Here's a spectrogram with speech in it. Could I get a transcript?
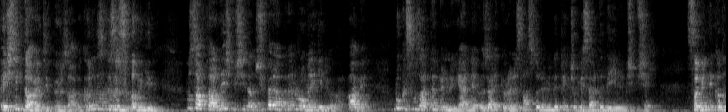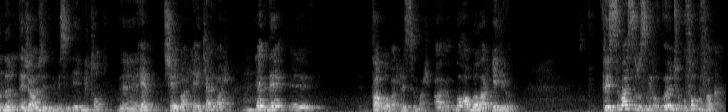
Eşlik davet yapıyoruz abi. Karınızı kızınızı alın gelin. Bu saflarda hiçbir şeyden şüphelenmeden Roma'ya geliyorlar. Abi bu kısım zaten ünlü. Yani özellikle Rönesans döneminde pek çok eserde değinilmiş bir şey. Sabinli kadınların tecavüz edilmesi diye bir ton e, hem şey var, heykel var hem de e, tablo var, resim var. Abi bu ablalar geliyor. Festival sırasında önce ufak ufak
